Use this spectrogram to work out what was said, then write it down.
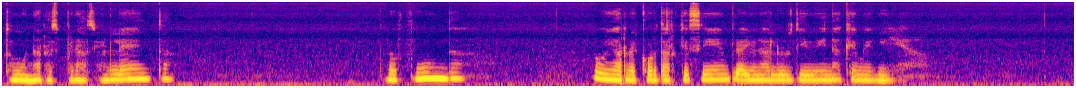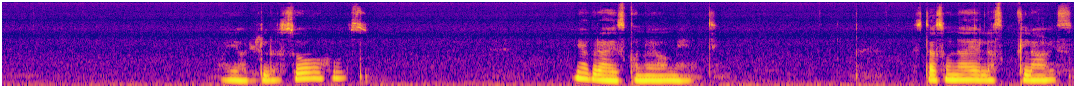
Toma una respiración lenta. profunda. Voy a recordar que siempre hay una luz divina que me guía. Voy a abrir los ojos y agradezco nuevamente. Esta es una de las claves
